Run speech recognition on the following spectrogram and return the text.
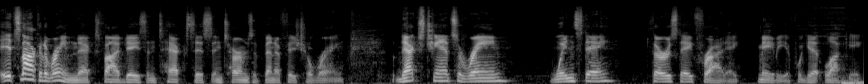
it's not going to rain the next five days in Texas in terms of beneficial rain. Next chance of rain, Wednesday, Thursday, Friday, maybe if we get lucky.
